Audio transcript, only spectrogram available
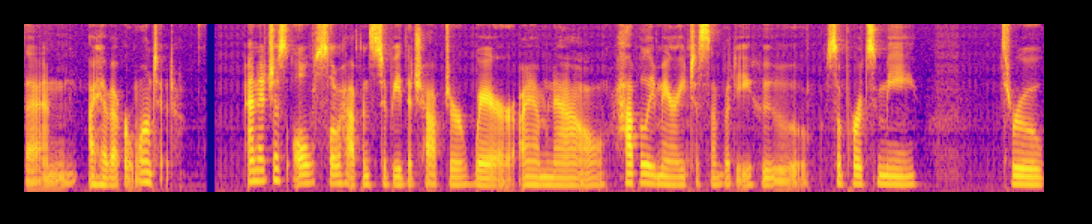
than I have ever wanted. And it just also happens to be the chapter where I am now happily married to somebody who supports me through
